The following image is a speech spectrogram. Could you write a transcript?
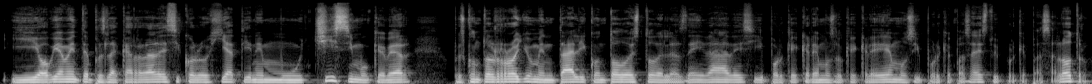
Y obviamente pues la carrera de psicología tiene muchísimo que ver pues con todo el rollo mental y con todo esto de las deidades y por qué creemos lo que creemos y por qué pasa esto y por qué pasa lo otro.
